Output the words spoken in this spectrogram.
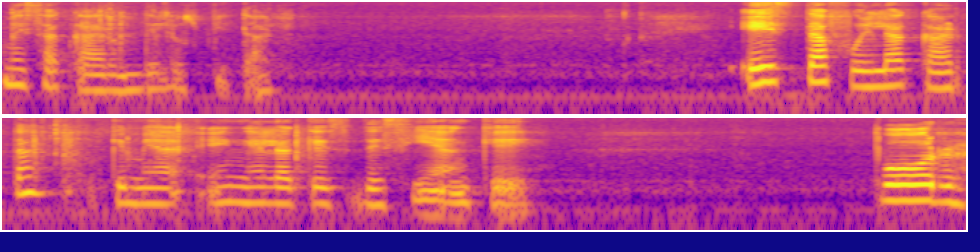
me sacaron del hospital. Esta fue la carta que me, en la que decían que por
